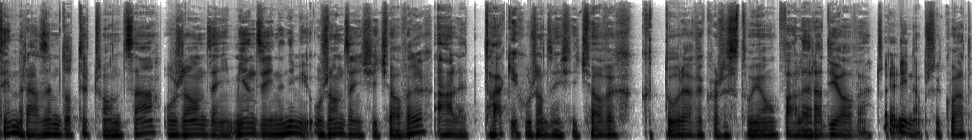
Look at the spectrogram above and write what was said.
tym razem dotycząca urządzeń, między innymi urządzeń sieciowych, ale takich urządzeń sieciowych, które wykorzystują fale radiowe, czyli na przykład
